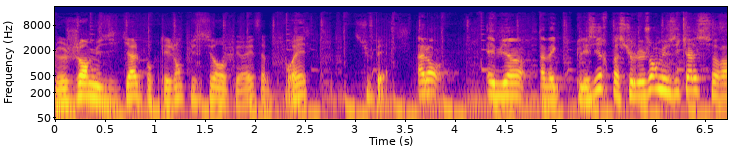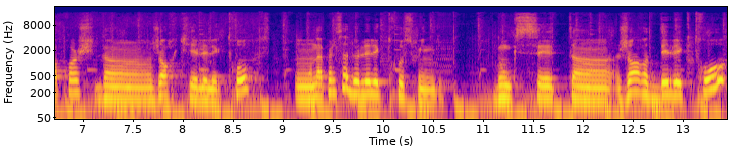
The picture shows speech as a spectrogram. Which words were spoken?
le genre musical pour que les gens puissent se repérer, ça pourrait être super. Alors, eh bien, avec plaisir, parce que le genre musical se rapproche d'un genre qui est l'électro. On appelle ça de l'électro swing. Donc c'est un genre d'électro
